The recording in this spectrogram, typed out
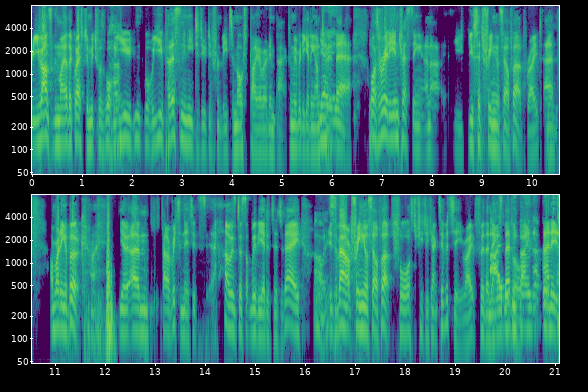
you've answered my other question, which was what uh-huh. were you what were you personally need to do differently to multiply your own impact? And we're really getting onto yeah, it yeah, there. What's really interesting, and uh, you, you said freeing yourself up, right? And mm. I'm writing a book. you know, um, in fact, I've written it. It's I was just with the editor today. Oh, it's about freeing yourself up for strategic activity, right, for the next level. and it,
